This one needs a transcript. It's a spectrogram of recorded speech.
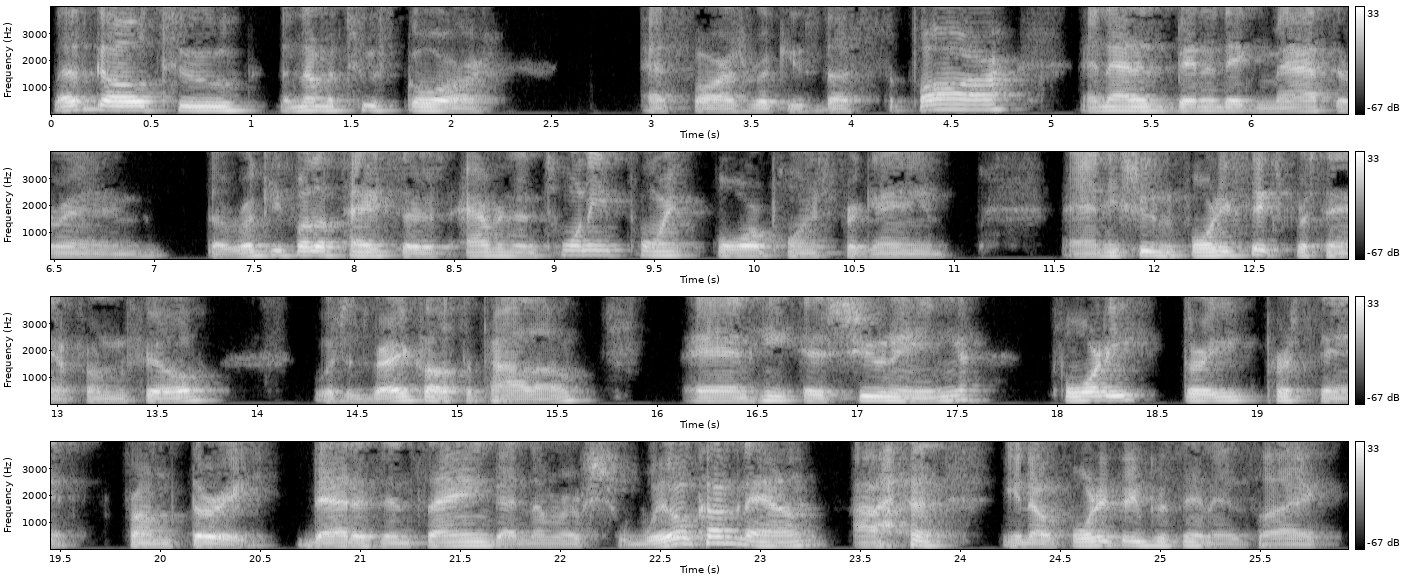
Let's go to the number two score as far as rookies thus far, and that is Benedict Mathurin, the rookie for the Pacers, averaging 20.4 points per game. And he's shooting 46% from the field, which is very close to Paolo. And he is shooting 43% from three. That is insane. That number will come down. You know, 43% is like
